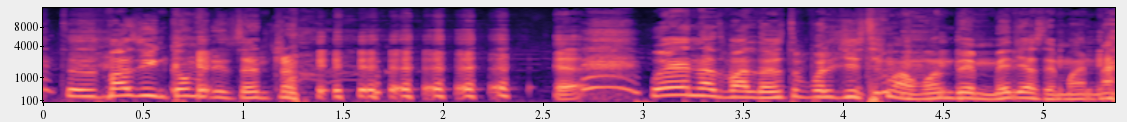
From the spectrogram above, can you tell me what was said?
Entonces, más bien Comedy Centro. Bueno, Osvaldo, esto fue el chiste mamón de media semana.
